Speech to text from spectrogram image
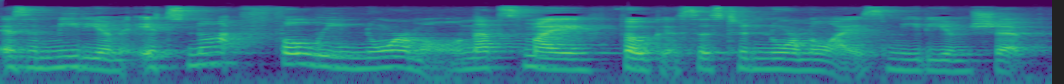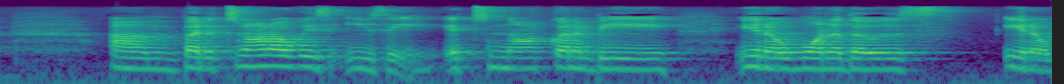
as a medium, it's not fully normal. And that's my focus is to normalize mediumship. Um, but it's not always easy. It's not going to be, you know, one of those, you know,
